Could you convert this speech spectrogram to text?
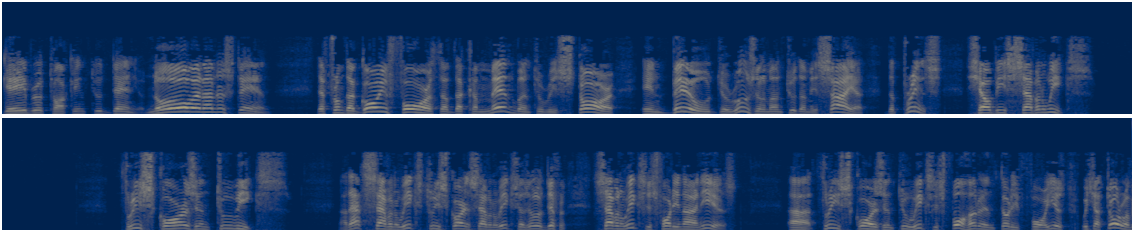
Gabriel talking to Daniel. Know and understand that from the going forth of the commandment to restore and build Jerusalem unto the Messiah, the Prince, shall be seven weeks. Three scores and two weeks. Now that's seven weeks. Three score and seven weeks is a little different. Seven weeks is 49 years. Uh, three scores and two weeks is 434 years, which a total of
